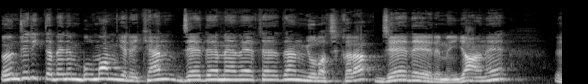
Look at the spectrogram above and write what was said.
Öncelikle benim bulmam gereken CDMVT'den yola çıkarak C değerimi yani e,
